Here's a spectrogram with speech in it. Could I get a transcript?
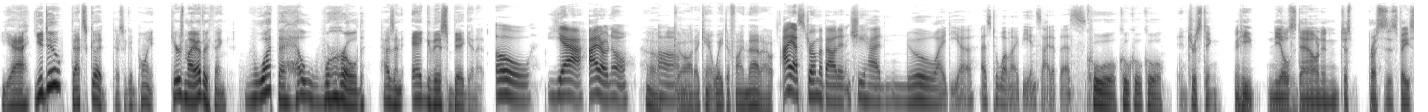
Yeah, you do. That's good. That's a good point. Here's my other thing. What the hell world has an egg this big in it? Oh, yeah, I don't know. Oh Um, god, I can't wait to find that out. I asked Strom about it, and she had no idea as to what might be inside of this. Cool, cool, cool, cool. Interesting. And he kneels down and just presses his face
